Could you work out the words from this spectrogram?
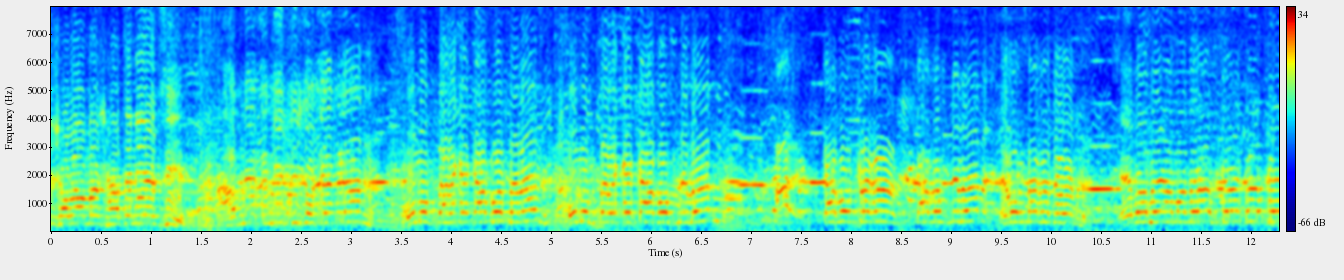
কর্মচারী সবাই আমরা সাথে নিয়েছি। আপনি একটা নির্দিষ্ট ডেট দেন, অমুক তারিখে কাগজ আনেন, অমুক তারিখে কাগজ নেবেন কাগজ টাকা কাগজ নেবেন এবং টাকা দেবেন। এভাবে আমাদের আজকে কালকে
